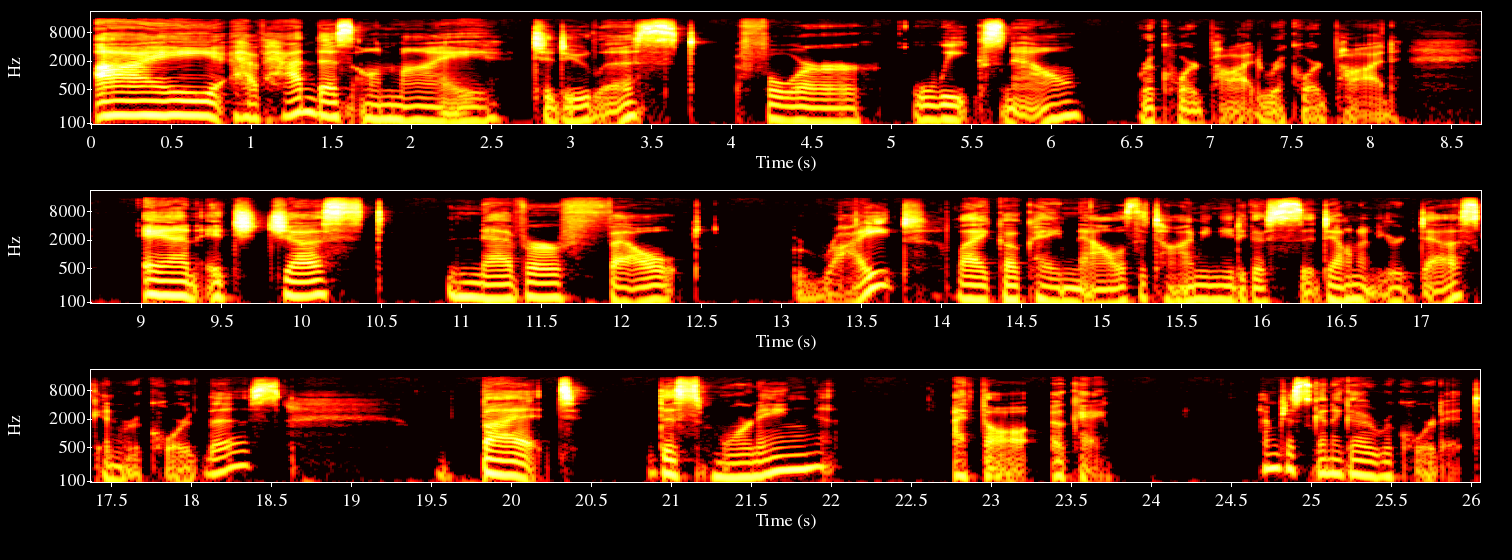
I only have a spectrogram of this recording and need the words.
I have had this on my to do list for weeks now record pod, record pod. And it's just never felt right. Like, okay, now is the time you need to go sit down at your desk and record this. But this morning, I thought, okay, I'm just going to go record it.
